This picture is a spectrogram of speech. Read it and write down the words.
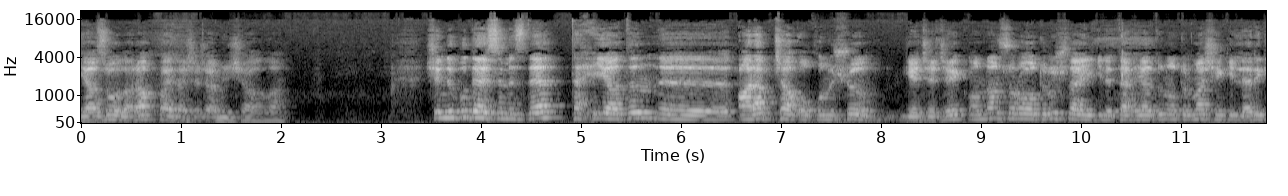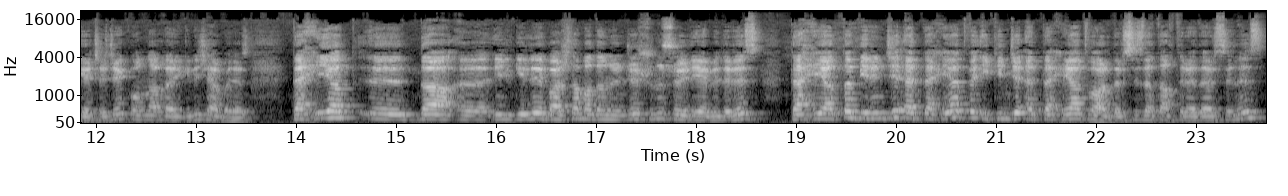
yazı olarak paylaşacağım inşallah. Şimdi bu dersimizde tahiyyatın e, Arapça okunuşu geçecek. Ondan sonra oturuşla ilgili tahiyyatın oturma şekilleri geçecek. Onlarla ilgili şey yapacağız. Tahiyyat e, da e, ilgili başlamadan önce şunu söyleyebiliriz. Tahiyyatta birinci ettehiyyat ve ikinci ettehiyyat vardır. Siz de takdir edersiniz.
